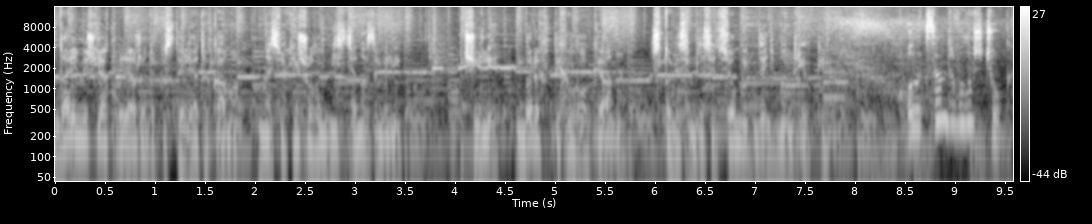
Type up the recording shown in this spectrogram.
Далі мій шлях приляже до пустелі Атакама, найсухішого місця на землі. Чилі, берег Тихого океану, 187-й день мандрівки. Олександр Волощук,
